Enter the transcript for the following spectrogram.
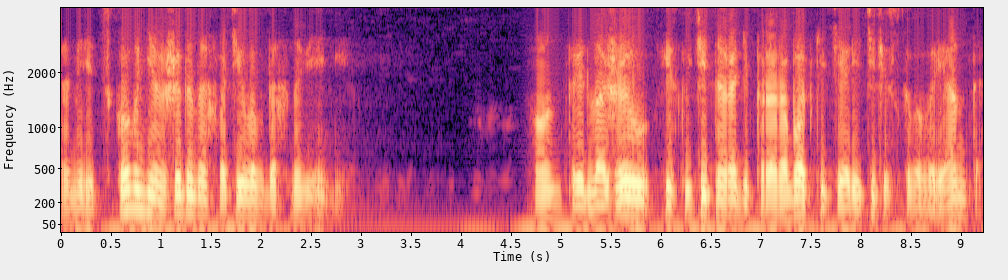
А Мерецкого неожиданно охватило вдохновение. Он предложил исключительно ради проработки теоретического варианта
